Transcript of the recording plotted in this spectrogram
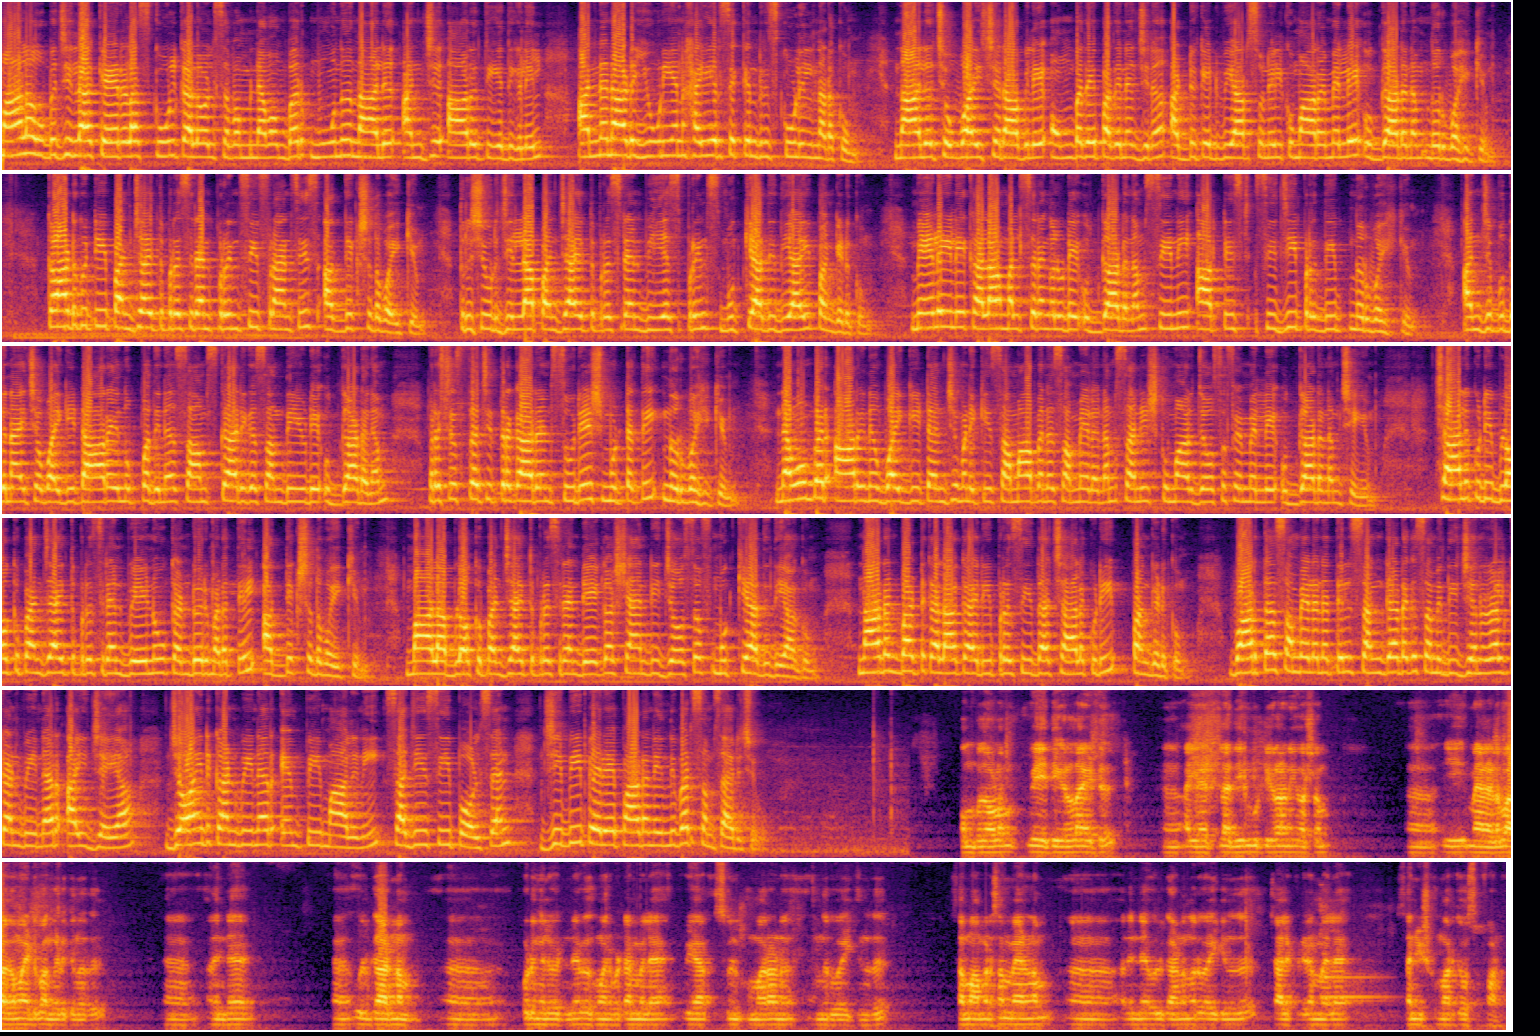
മാള ഉപജില്ല കേരള സ്കൂൾ കലോത്സവം നവംബർ മൂന്ന് നാല് അഞ്ച് ആറ് തീയതികളിൽ അന്നനാട് യൂണിയൻ ഹയർ സെക്കൻഡറി സ്കൂളിൽ നടക്കും. നാല് ചൊവ്വാഴ്ച രാവിലെ ഒമ്പത് പതിനഞ്ചിന് advocate V R Sunilkumar M L A ഉദ്ഘാടനം നിർവഹിക്കും. കാടുകുറ്റി പഞ്ചായത്ത് പ്രസിഡന്റ് പ്രിൻസി ഫ്രാൻസിസ് അധ്യക്ഷത വഹിക്കും. തൃശൂർ ജില്ലാ panchayat president V S Prince മുഖ്യാതിഥിയായി പങ്കെടുക്കും. മേളയിലെ കലാമത്സരങ്ങളുടെ ഉദ്ഘാടനം സിനി ആർട്ടിസ്റ്റ് സിജി പ്രദീപ് നിർവഹിക്കും. അഞ്ച് ബുധനാഴ്ച വൈകിട്ട് ആറ് മുപ്പതിന് സാംസ്കാരിക സന്ധ്യയുടെ ഉദ്ഘാടനം പ്രശസ്ത ചിത്രകാരൻ സുരേഷ് മുട്ടത്തി നിർവഹിക്കും. നവംബർ ആറിന് വൈകിട്ട് അഞ്ചു മണിക്ക് സമാപന സമ്മേളനം സനീഷ് കുമാർ ജോസഫ് എം ഉദ്ഘാടനം ചെയ്യും. ചാലക്കുടി ബ്ലോക്ക് പഞ്ചായത്ത് പ്രസിഡന്റ് വേണു കണ്ടൂർ മഠത്തിൽ അധ്യക്ഷത വഹിക്കും. Mala block panchayat president Rekha Shandy Joseph മുഖ്യാതിഥിയാകും. നാടൻപാട്ട് കലാകാരി പ്രസീത ചാലക്കുടി പങ്കെടുക്കും. വാർത്താ സമ്മേളനത്തിൽ സംഘാടക സമിതി general convener I Jaya joint convener M P Malini Saji C Paulson Jibi Perepadan എന്നിവർ സംസാരിച്ചു. ഒമ്പതോളം വേദികളിലായിട്ട് അയ്യായിരത്തിലധികം കുട്ടികളാണ് ഈ വർഷം ഈ മേളയുടെ ഭാഗമായിട്ട് പങ്കെടുക്കുന്നത് അതിന്റെ ഉദ്ഘാടനം കൊടുങ്ങല്ലൂരിന്റെ ബഹുമാനപ്പെട്ട M L A V R സുനിൽകുമാറാണ് നിർവഹിക്കുന്നത്. സമാപന സമ്മേളനം അതിന്റെ ഉദ്ഘാടനം നിർവഹിക്കുന്നത് Chalakudy M L A Saneesh Kumar ജോസഫാണ്.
